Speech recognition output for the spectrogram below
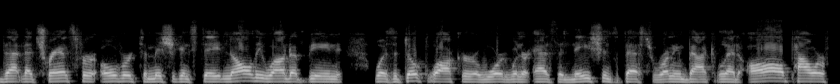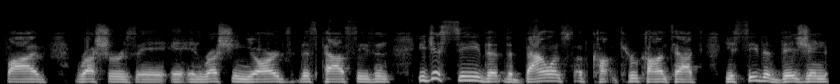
that that transfer over to Michigan State, and all he wound up being was a Doak Walker Award winner as the nation's best running back, led all Power Five rushers in, in rushing yards this past season. You just see the the balance of con- through contact. You see the vision.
